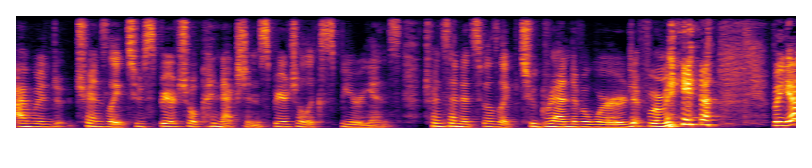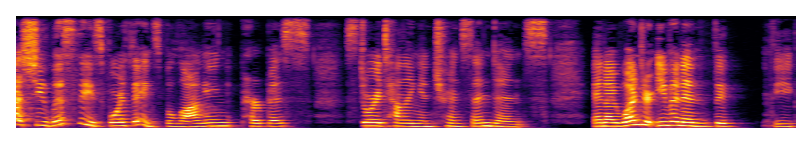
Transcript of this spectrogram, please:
I would translate to spiritual connection, spiritual experience. Transcendence feels like too grand of a word for me. but yeah, she lists these four things belonging, purpose, storytelling, and transcendence. And I wonder, even in the the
